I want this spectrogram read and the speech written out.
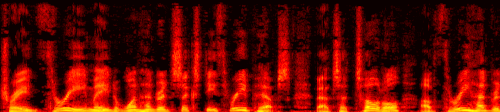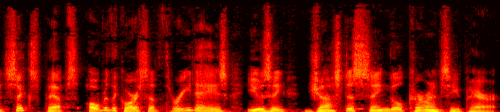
trade 3 made 163 pips. That's a total of 306 pips over the course of three days using just a single currency pair.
